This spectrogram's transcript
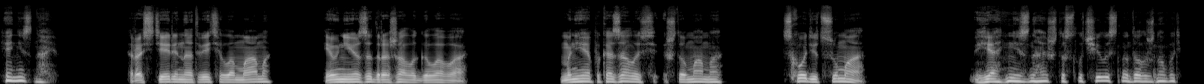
«Я не знаю». Растерянно ответила мама, и у нее задрожала голова. Мне показалось, что мама сходит с ума. «Я не знаю, что случилось, но должно быть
